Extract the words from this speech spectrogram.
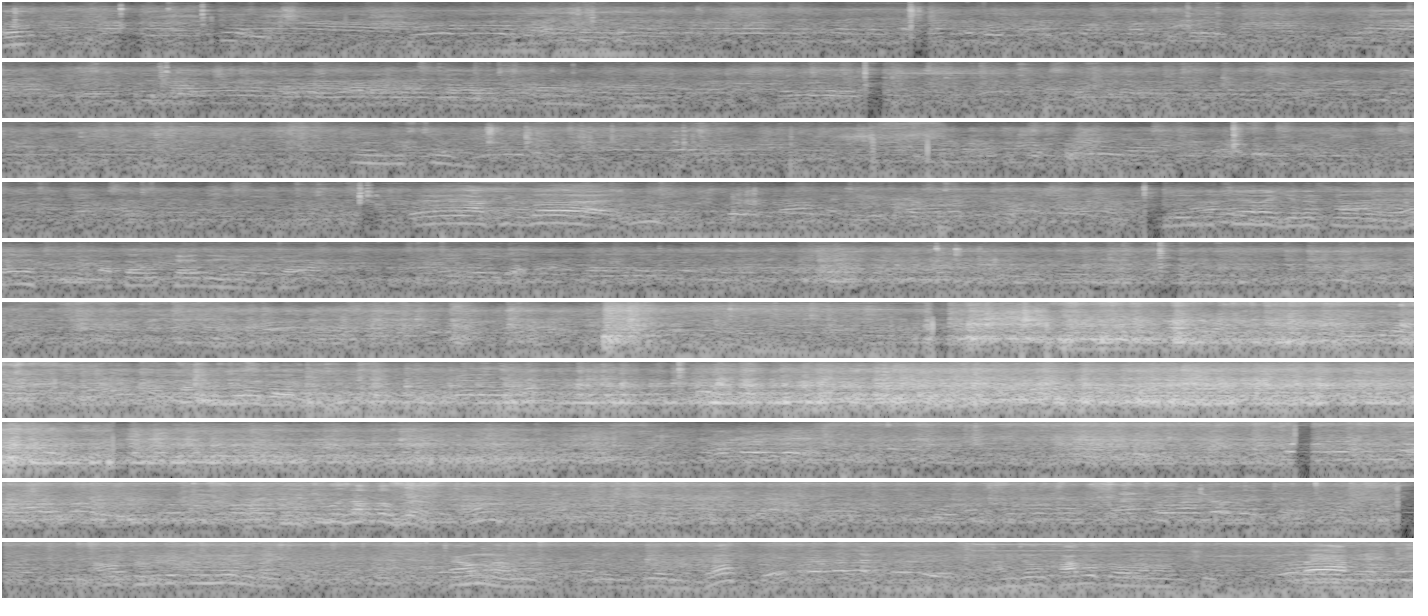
Oh. Didn't tinha get a Guinness movie? I. ছাড়তেছেন আমার ছবিটা তুমি নিয়ে নেবেন কেমন না? হ্যাঁ? আমি যখন খাব তখন আমার ভাই, আপনি কি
